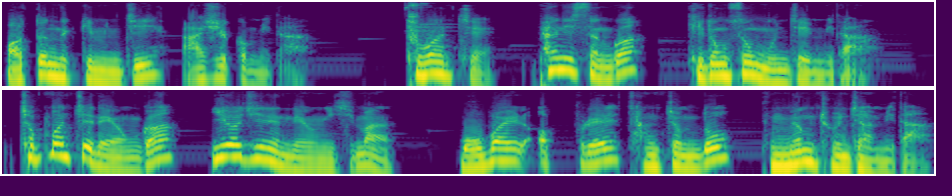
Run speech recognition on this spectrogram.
어떤 느낌인지 아실 겁니다. 두 번째, 편의성과 기동성 문제입니다. 첫 번째 내용과 이어지는 내용이지만 모바일 어플의 장점도 분명 존재합니다.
